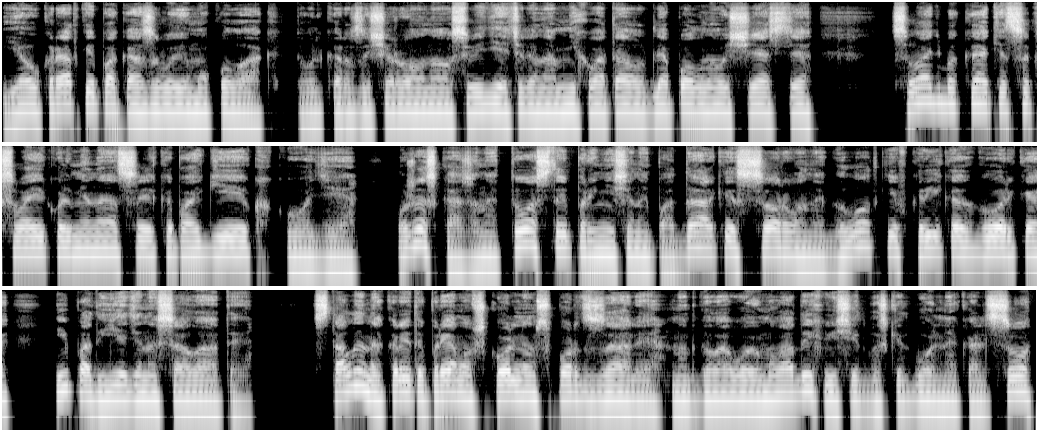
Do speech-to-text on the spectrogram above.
Я украдкой показываю ему кулак. Только разочарованного свидетеля нам не хватало для полного счастья. Свадьба катится к своей кульминации, к апогею, к коде. Уже сказаны тосты, принесены подарки, сорваны глотки в криках горько и подъедены салаты. Столы накрыты прямо в школьном спортзале. Над головой у молодых висит баскетбольное кольцо,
